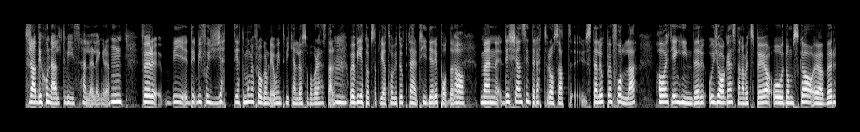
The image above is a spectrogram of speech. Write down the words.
traditionellt vis heller längre. Mm, för vi, det, vi får jätte, jättemånga frågor om det och inte vi kan lösa på våra hästar. Mm. Och jag vet också att vi har tagit upp det här tidigare i podden. Ja, Men det känns inte rätt för oss att ställa upp en folla, ha ett gäng hinder och jaga hästarna med ett spö och de ska över.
